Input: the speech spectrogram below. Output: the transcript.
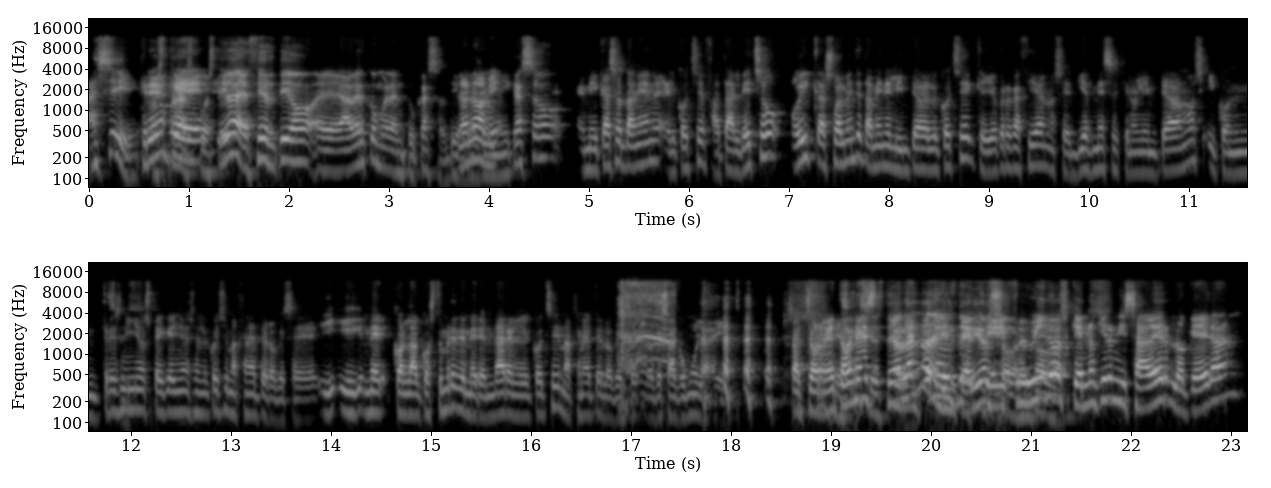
Ah, sí. Creo Ostras, que. Pues te iba a decir, tío, eh, a ver cómo era en tu caso, tío. No, no, en mi, mi caso. En mi caso también el coche fatal. De hecho, hoy casualmente también he limpiado el coche, que yo creo que hacía, no sé, 10 meses que no limpiábamos, y con tres sí. niños pequeños en el coche, imagínate lo que se. Y, y me, con la costumbre de merendar en el coche, imagínate lo que se, lo que se acumula ahí. O sea, chorretones. Es que estoy hablando del interior de, de sobre fluidos todo. que no quiero ni saber lo que eran,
